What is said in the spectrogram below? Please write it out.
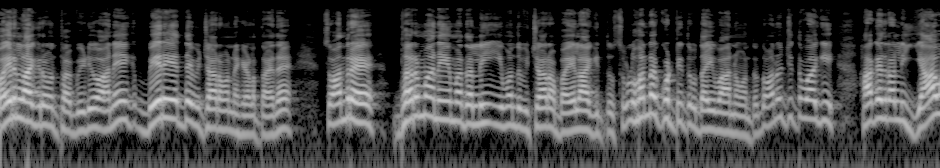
ವೈರಲ್ ಆಗಿರುವಂಥ ವಿಡಿಯೋ ಅನೇಕ, ಬೇರೆಯದ್ದೇ ವಿಚಾರವನ್ನು ಹೇಳ್ತಾ ಇದೆ. ಸೊ ಅಂದರೆ ಧರ್ಮ ನಿಯಮದಲ್ಲಿ ಈ ಒಂದು ವಿಚಾರ ಬಯಲಾಗಿತ್ತು, ಸುಳುಹನ್ನು ಕೊಟ್ಟಿತ್ತು ದೈವ ಅನ್ನುವಂಥದ್ದು. ಅನುಚಿತವಾಗಿ ಹಾಗಾದರೆ ಅಲ್ಲಿ ಯಾವ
